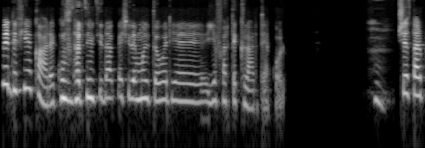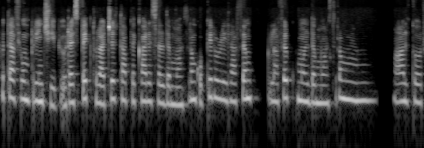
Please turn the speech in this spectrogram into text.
vede fiecare cum s-ar simți dacă și de multe ori e, e foarte clar de acolo. Hmm. Și ăsta ar putea fi un principiu, respectul acesta pe care să-l demonstrăm copilului, la fel, la fel cum îl demonstrăm altor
